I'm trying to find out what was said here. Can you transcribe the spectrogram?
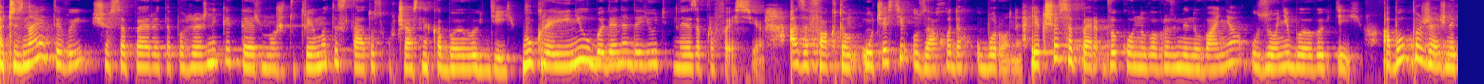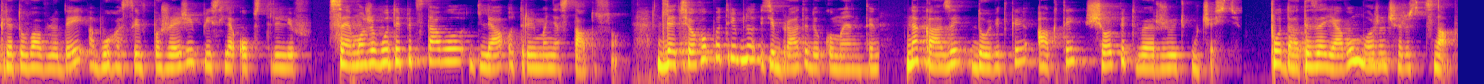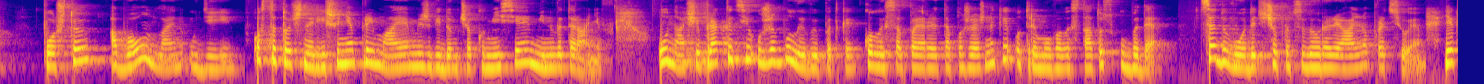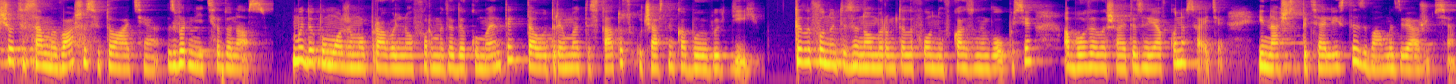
А чи знаєте ви, що сапери та пожежники теж можуть отримати статус учасника бойових дій? В Україні УБД надають не за професією, а за фактом участі у заходах оборони. Якщо сапер виконував розмінування у зоні бойових дій, або пожежник рятував людей або гасив пожежі після обстрілів. Це може бути підставою для отримання статусу. Для цього потрібно зібрати документи, накази, довідки, акти, що підтверджують участь. Подати заяву можна через ЦНАП, поштою або онлайн у дії. Остаточне рішення приймає міжвідомча комісія Мінветеранів. У нашій практиці вже були випадки, коли сапери та пожежники отримували статус УБД. Це доводить, що процедура реально працює. Якщо це саме ваша ситуація, зверніться до нас. Ми допоможемо правильно оформити документи та отримати статус учасника бойових дій. Телефонуйте за номером телефону, вказаним в описі, або залишайте заявку на сайті, і наші спеціалісти з вами зв'яжуться.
